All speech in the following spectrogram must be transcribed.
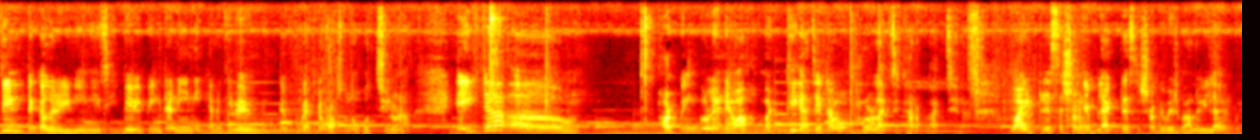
তিনটে কালারই নিয়ে নিয়েছি। বেবি পিঙ্কটা নিয়ে নিই কেন কি বেবি পিঙ্কটা খুব একটা পছন্দ হচ্ছিল না। এইটা হট পিঙ্ক বলে নেওয়া বাট ঠিক আছে, এটাও ভালো লাগছে, খারাপ লাগছে না। হোয়াইট ড্রেসের সঙ্গে ব্ল্যাক ড্রেসের সঙ্গে বেশ ভালোই লাগবে।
